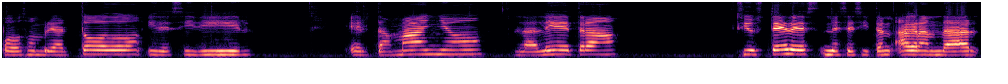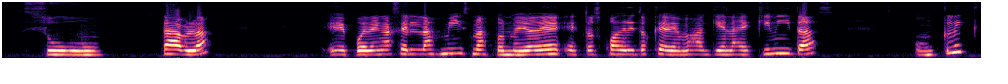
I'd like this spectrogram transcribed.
Puedo sombrear todo y decidir el tamaño la letra. Si ustedes necesitan agrandar su tabla, eh, pueden hacer las mismas por medio de estos cuadritos que vemos aquí en las esquinitas. Un clic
